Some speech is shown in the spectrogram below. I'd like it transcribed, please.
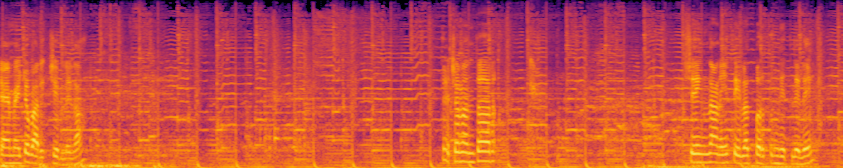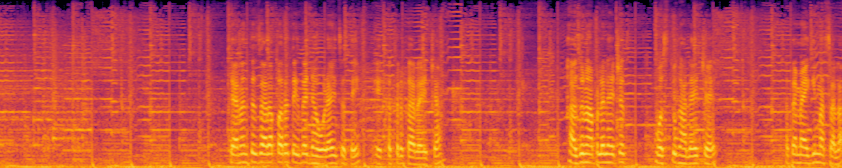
टॅमॅटो बारीक चिरलेला. त्याच्यानंतर शेंगदाणे तेलात परतून घेतलेले. त्यानंतर जरा परत एकदा ढवळायचं ते एकत्र करायच्या. अजून आपल्याला ह्याच्यात वस्तू घालायच्या आहेत. आता मॅगी मसाला.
